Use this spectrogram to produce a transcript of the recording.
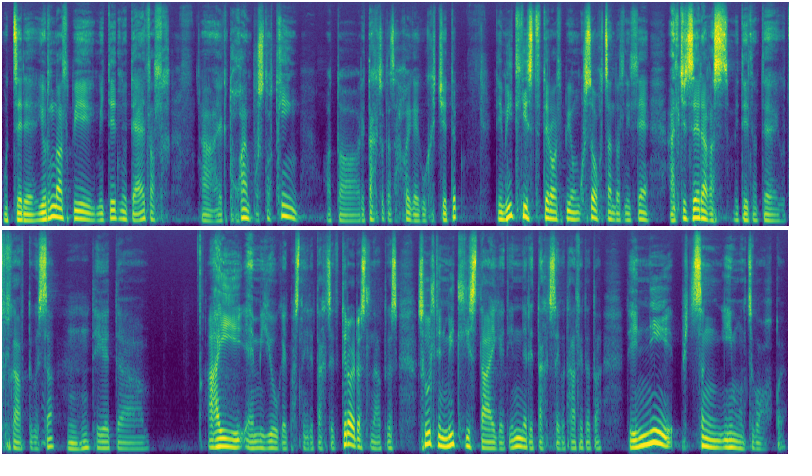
үзээрэй. Ер нь бол би мэдээнүүд айл болох яг тухайн бус нутгийн одоо редакцуудаас авахыг айгу хичээдэг. Тэгээ Middle East дээр бол би өнгөрсөн хугацаанд бол нэлээ Al Jazeera-гаас мэдээлэлүүдээ хөтөлгөө авдаг байсан. Тэгээд IMU гэдээ бас нэг редакц. Тэр хоёроос л наадгаас сүүлд энэ Middle East Eye гэдэг энэ редакц айгу таалагдаад байгаа. Тэгээ энэний бичсэн ийм үнцэг байгаа байхгүй юу?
